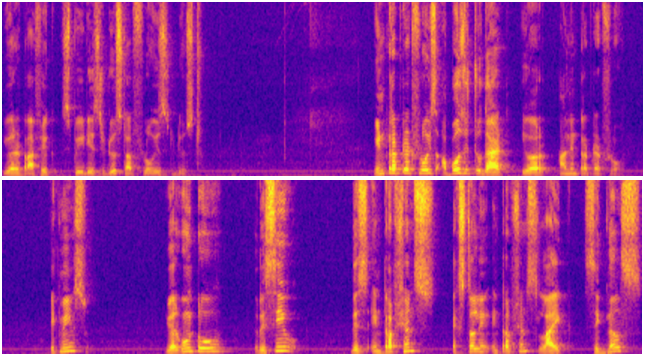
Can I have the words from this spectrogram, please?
your traffic speed is reduced or flow is reduced. Interrupted flow is opposite to that your uninterrupted flow. It means you are going to receive these interruptions, external interruptions like signals,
